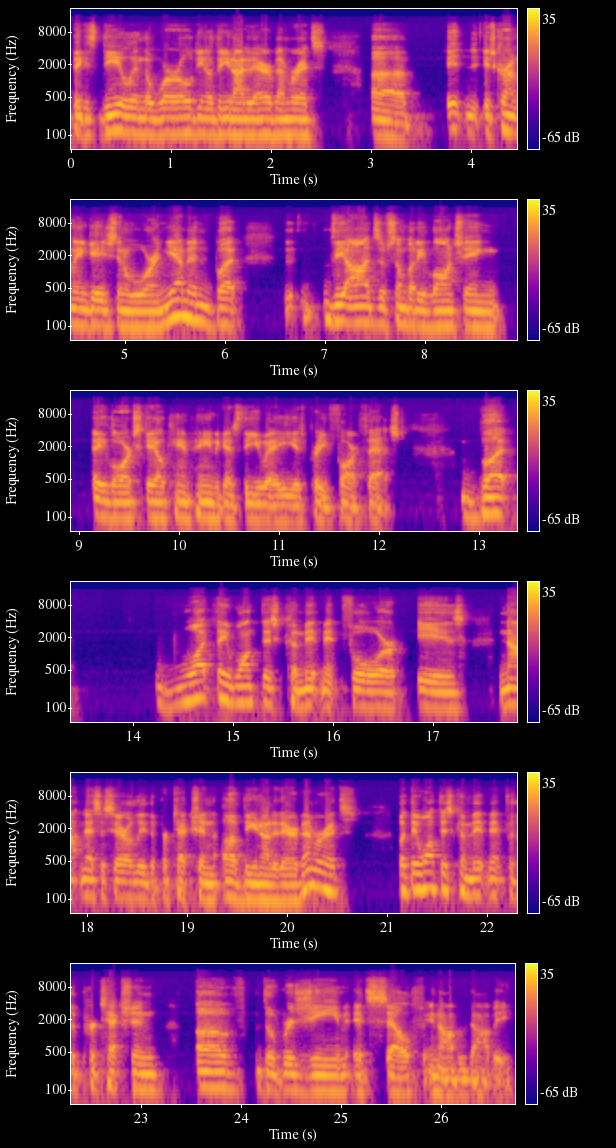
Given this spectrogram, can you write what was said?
biggest deal in the world. You know, the United Arab Emirates uh, it, it's currently engaged in a war in Yemen, but the odds of somebody launching a large scale campaign against the UAE is pretty far fetched. But what they want this commitment for is not necessarily the protection of the United Arab Emirates, but they want this commitment for the protection of the regime itself in Abu Dhabi.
